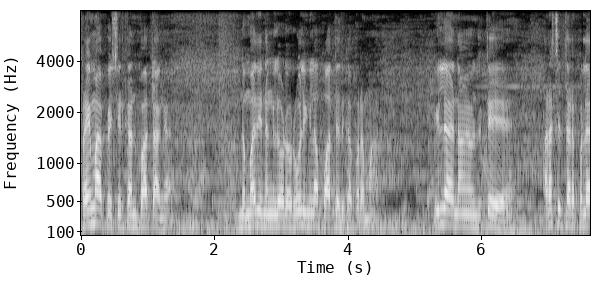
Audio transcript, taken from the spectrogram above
ப்ரைமா பேசியிருக்கான்னு பார்த்தாங்க. இந்த மாதிரி எங்களோட ரூலிங்லாம் பார்த்ததுக்கப்புறமா இல்லை நாங்கள் வந்துட்டு அரசு தரப்பில்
